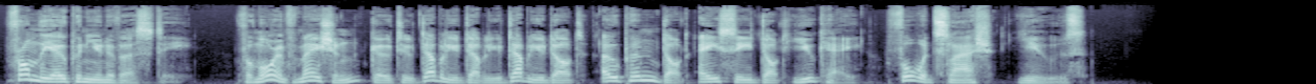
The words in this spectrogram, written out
From the Open University. For more information, go to www.open.ac.uk forward slash use.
